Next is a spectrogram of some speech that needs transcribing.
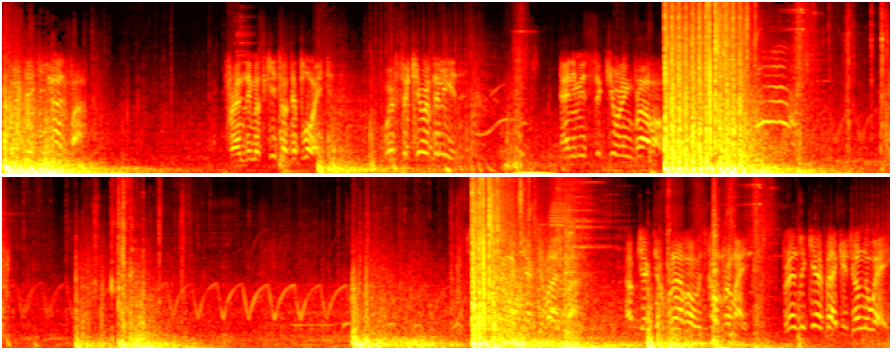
We're taking Alpha. Friendly Mosquito deployed. We've secured the lead. Enemies securing Bravo. Securing Objective Alpha. Objective Bravo is compromised. Care package on the way.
